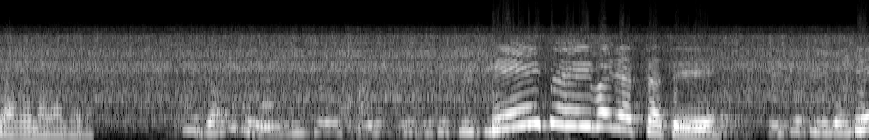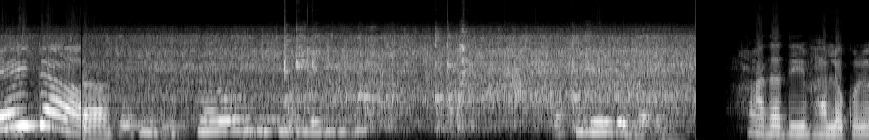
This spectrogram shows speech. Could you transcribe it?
যাবে না বাজারে। এই তো এই বাজারটাতে। আদা দিয়ে ভালো করে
